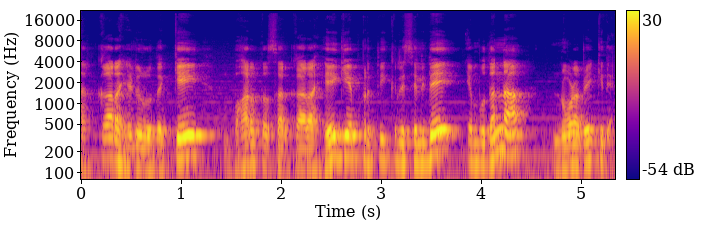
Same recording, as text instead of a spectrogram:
ಸರ್ಕಾರ ಹೇಳಿರುವುದಕ್ಕೆ ಭಾರತ ಸರ್ಕಾರ ಹೇಗೆ ಪ್ರತಿಕ್ರಿಯಿಸಲಿದೆ ಎಂಬುದನ್ನ ನೋಡಬೇಕಿದೆ.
